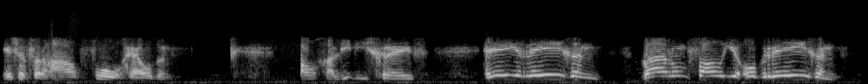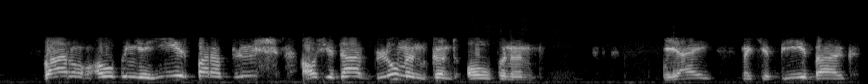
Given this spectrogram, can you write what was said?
is een verhaal vol helden. Al-Ghalidi schreef... Hey, regen, waarom val je op regen? Waarom open je hier paraplu's als je daar bloemen kunt openen? Jij met je bierbuik,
